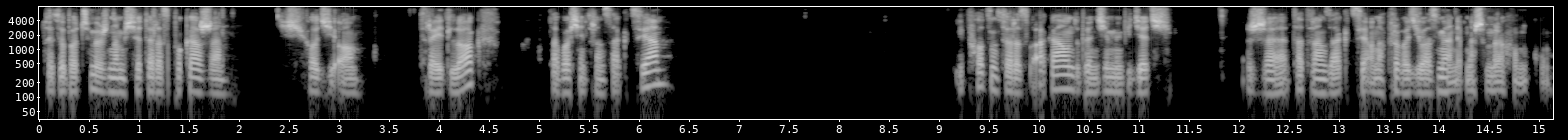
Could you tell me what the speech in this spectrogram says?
Tutaj zobaczymy, że nam się teraz pokaże, jeśli chodzi o Trade Log, ta właśnie transakcja. I wchodząc teraz w account, będziemy widzieć, że ta transakcja, ona wprowadziła zmiany w naszym rachunku.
